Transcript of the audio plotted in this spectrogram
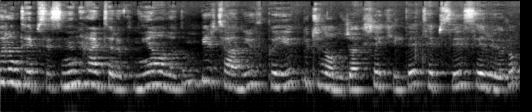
Fırın tepsisinin her tarafını yağladım. Bir tane yufkayı bütün olacak şekilde tepsiye seriyorum.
